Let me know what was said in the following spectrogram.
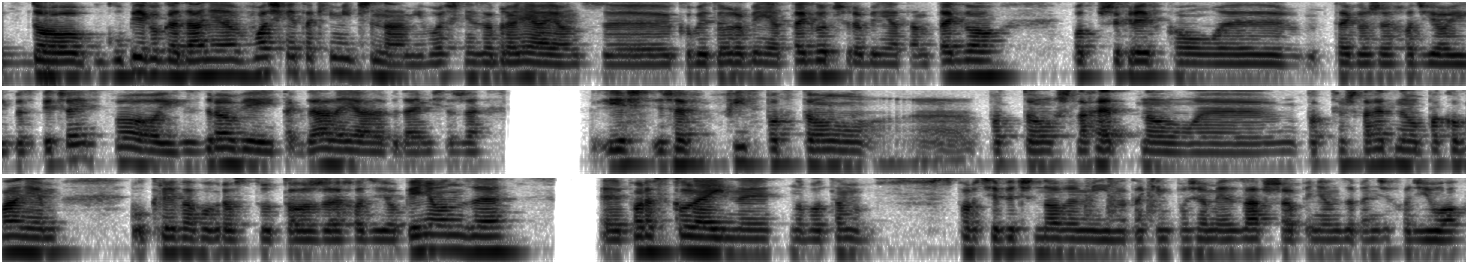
do głupiego gadania właśnie takimi czynami, właśnie zabraniając e, kobietom robienia tego czy robienia tamtego, pod przykrywką y, tego, że chodzi o ich bezpieczeństwo, o ich zdrowie i tak dalej, ale wydaje mi się, że że FIS pod tą, y, pod tą szlachetną, y, pod tym szlachetnym opakowaniem ukrywa po prostu to, że chodzi o pieniądze y, po raz kolejny, no bo tam w sporcie wyczynowym i na takim poziomie zawsze o pieniądze będzie chodziło,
